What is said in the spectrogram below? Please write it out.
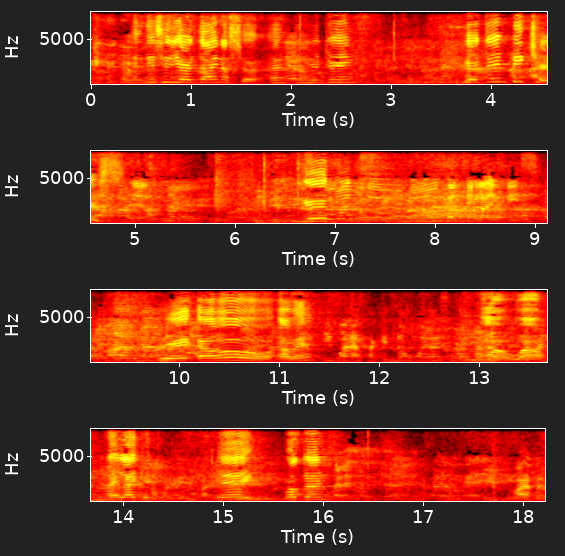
This is your dinosaur, and you're doing, you're doing pictures. Good, Something like this. great. Oh, a ver. Igual hasta que no puedas Oh, wow, I like it. Hey, well done. Ahora, pero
